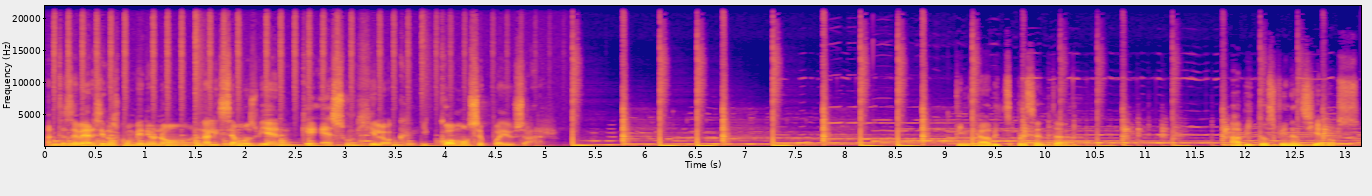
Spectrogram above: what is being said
antes de ver si nos conviene o no, analicemos bien qué es un HELOC y cómo se puede usar. FinHabits presenta Hábitos Financieros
